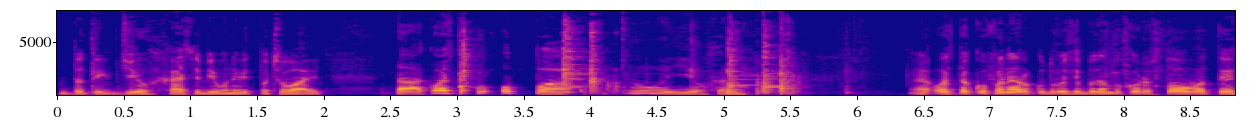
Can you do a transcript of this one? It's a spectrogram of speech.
до тих бджіл, хай собі вони відпочивають. Так, ось таку. Опа! Ой, йоханий. Е, Ось таку фанерку, друзі, будемо використовувати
